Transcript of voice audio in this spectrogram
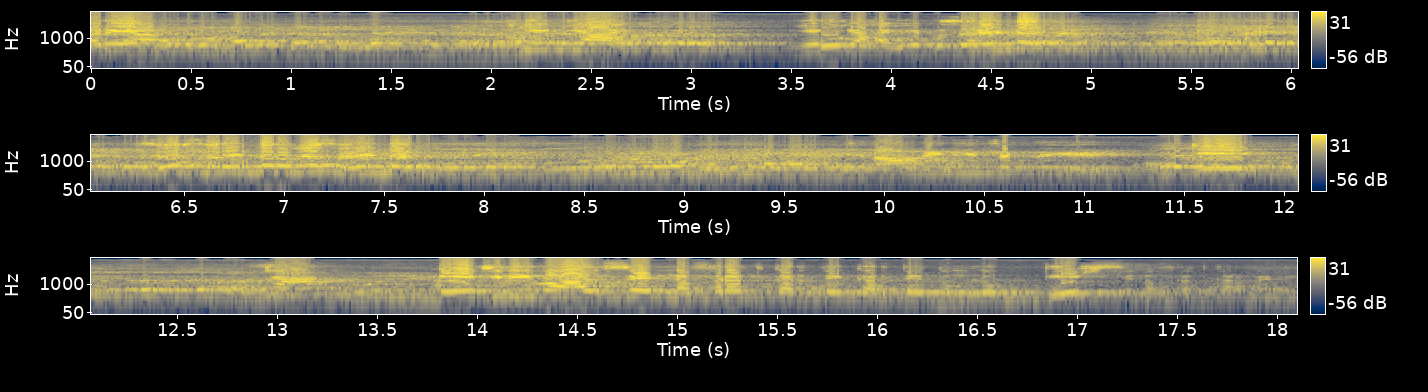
सरेया ये क्या है? ये क्या है? ये सरेंडर सर सरेंडर हो गया सरेंडर चुनाव नहीं जीत सकते ये। के- केजरीवाल से नफरत करते करते तुम लोग देश से नफरत कर बैठे।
